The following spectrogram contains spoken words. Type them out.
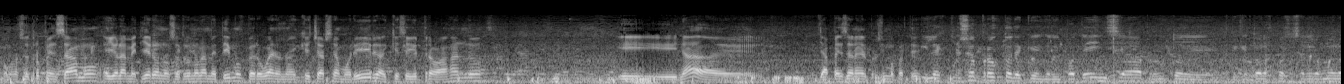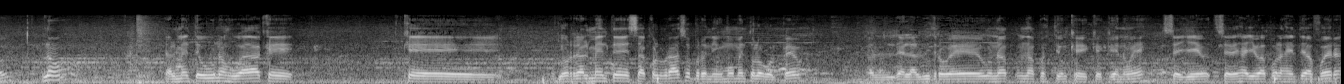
como nosotros pensamos, ellos la metieron, nosotros no la metimos, pero bueno, no hay que echarse a morir, hay que seguir trabajando. Y nada, eh, ya pensar en el próximo partido. ¿Y la expulsión producto de que de la impotencia, producto de, de que todas las cosas salieron mal hoy? No, realmente hubo una jugada que, que yo realmente saco el brazo, pero en ningún momento lo golpeo. El, el árbitro ve una, una cuestión que, que- que no es, se, lle- se deja llevar por la gente de afuera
